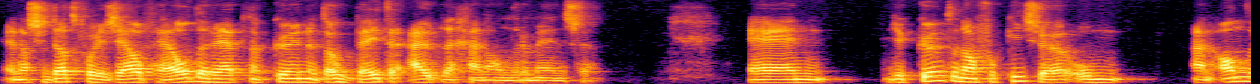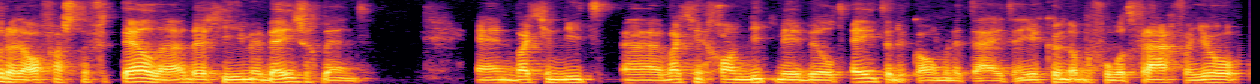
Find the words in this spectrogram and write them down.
En als je dat voor jezelf helder hebt, dan kun je het ook beter uitleggen aan andere mensen. En je kunt er dan voor kiezen om aan anderen alvast te vertellen dat je hiermee bezig bent. En wat je, niet, uh, wat je gewoon niet meer wilt eten de komende tijd. En je kunt dan bijvoorbeeld vragen van, joh,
